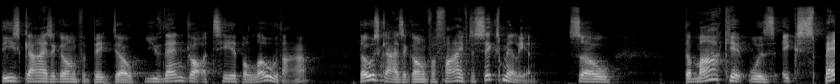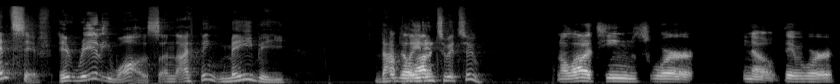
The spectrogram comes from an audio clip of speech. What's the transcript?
These guys are going for big dough. You then got a tier below that. Those guys are going for five to six million. So the market was expensive. It really was. And I think maybe that played into of, it too. And a lot of teams were, you know, they were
